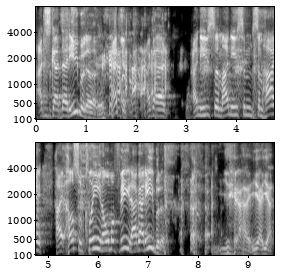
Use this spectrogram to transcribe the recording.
I just got that EBITDA. I got. I need some. I need some. Some high, high hustle clean on my feet. I got EBITDA. yeah, yeah, yeah.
